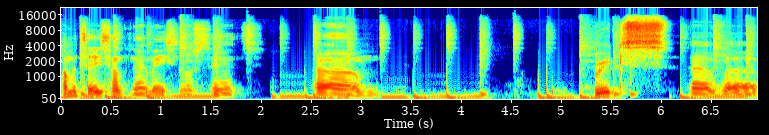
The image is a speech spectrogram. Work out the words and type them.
I'm gonna tell you something that makes no sense. Um, bricks of uh,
